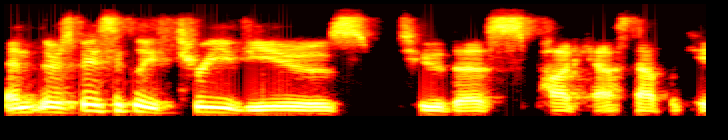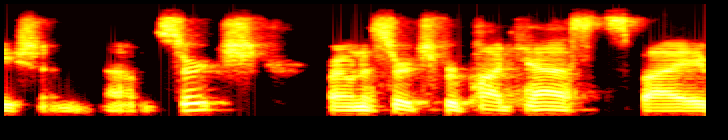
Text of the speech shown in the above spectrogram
And there's basically three views to this podcast application. Um, search, where I want to search for podcasts by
